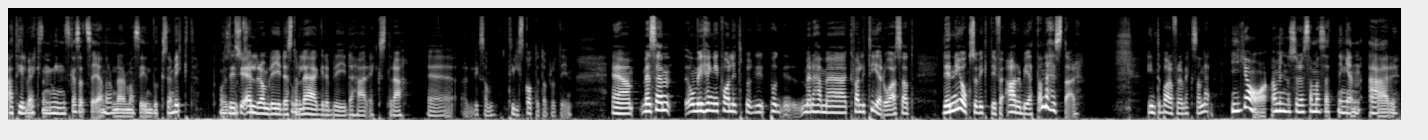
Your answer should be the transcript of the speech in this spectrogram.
att tillväxten minskar så att säga när de närmar sig en vuxenvikt. Precis, ju äldre de blir, desto lägre blir det här extra eh, liksom tillskottet av protein. Eh, men sen om vi hänger kvar lite på, på, med det här med kvalitet då, alltså att den är ju också viktig för arbetande hästar. Inte bara för den växande. Ja, aminosyresammansättningen är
